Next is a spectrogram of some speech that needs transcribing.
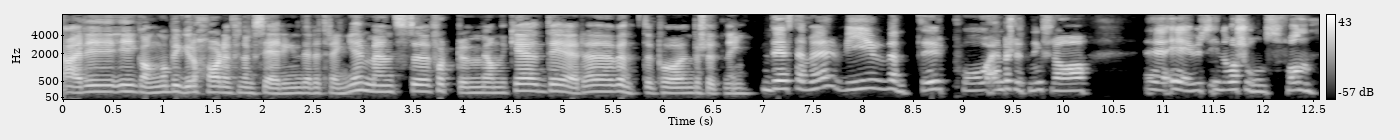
er i, i, gang og bygger og har den finansieringen dere trenger, mens eh, Fortum, Jannike, dere venter på en beslutning? Det stemmer. Vi venter på en beslutning fra EUs innovasjonsfond.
